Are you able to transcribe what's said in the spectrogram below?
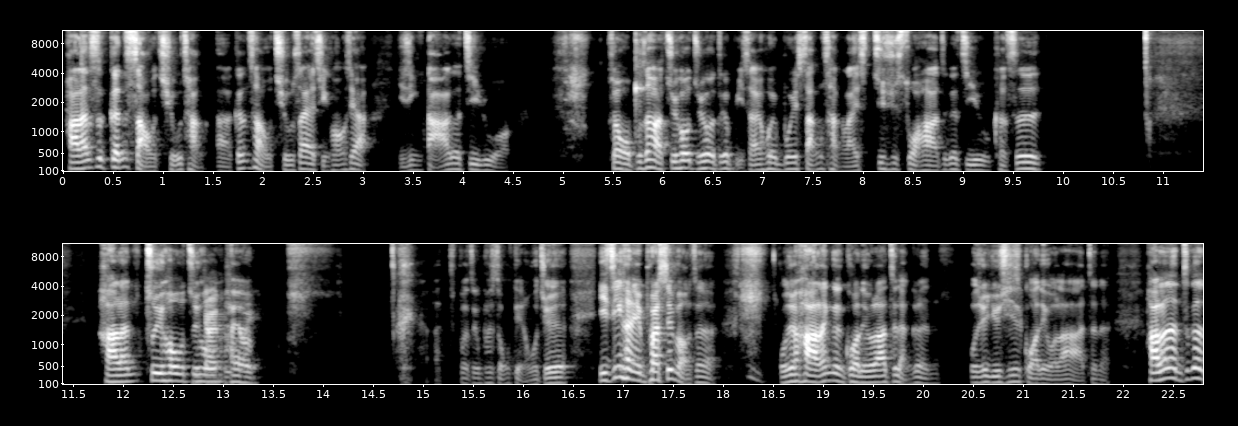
哈兰是更少球场啊更少球赛的情况下已经打那个记录哦。虽然我不知道他最后最后这个比赛会不会上场来继续刷这个记录，可是。哈兰最后最后还有 啊，不，这个不是重点了。我觉得已经很 impressive 了，真的。我觉得哈兰跟瓜迪奥拉这两个人，我觉得尤其是瓜迪奥拉，真的，哈兰的这个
